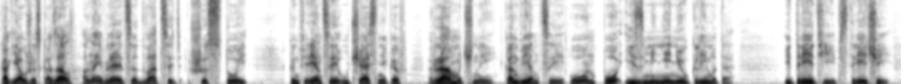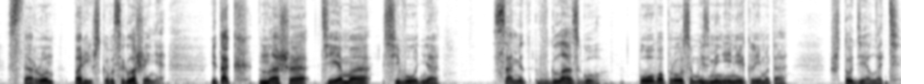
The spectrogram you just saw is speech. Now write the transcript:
Как я уже сказал, она является 26-й конференцией участников рамочной конвенции ООН по изменению климата и третьей встречей сторон Парижского соглашения. Итак, наша тема сегодня – саммит в Глазго по вопросам изменения климата. Что делать?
